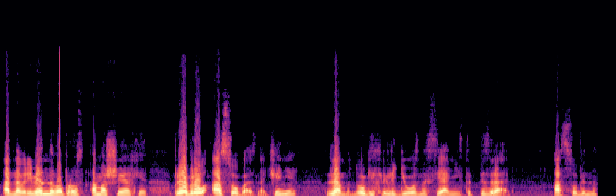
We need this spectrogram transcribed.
Одновременно вопрос о Машиахе приобрел особое значение для многих религиозных сионистов в Израиле, особенно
